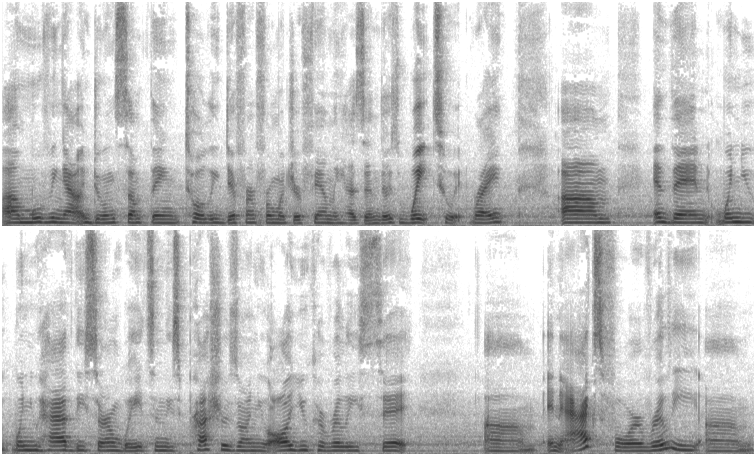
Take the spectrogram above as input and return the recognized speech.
uh, moving out and doing something totally different from what your family has and there's weight to it right? Um, and then when you when you have these certain weights and these pressures on you all you could really sit um, and ask for really um,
